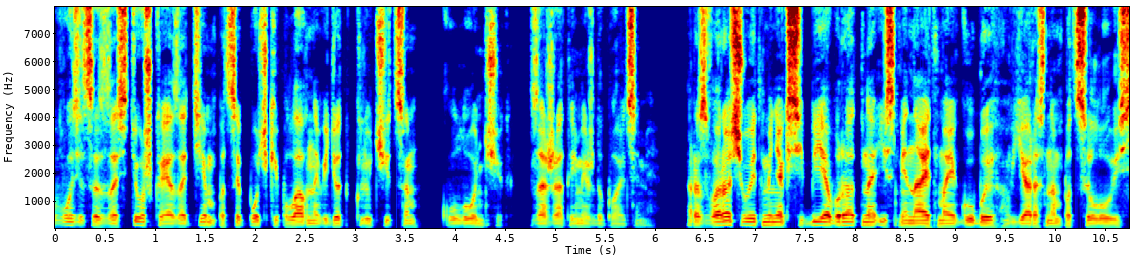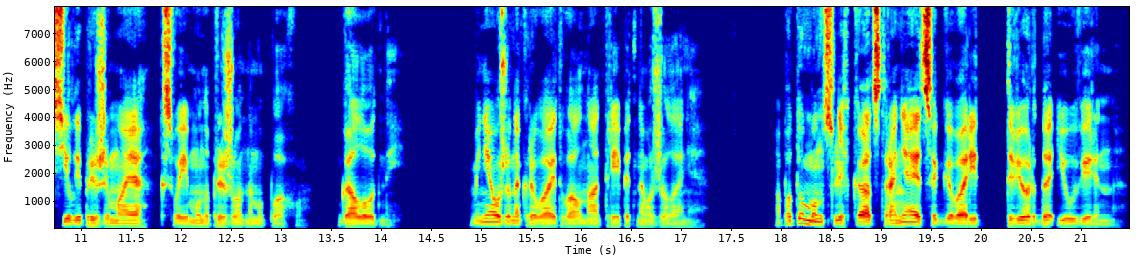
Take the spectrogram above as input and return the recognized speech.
возится с застежкой, а затем по цепочке плавно ведет к ключицам кулончик, зажатый между пальцами. Разворачивает меня к себе обратно и сминает мои губы в яростном поцелуе, силой прижимая к своему напряженному паху. Голодный. Меня уже накрывает волна трепетного желания. А потом он слегка отстраняется, говорит твердо и уверенно.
